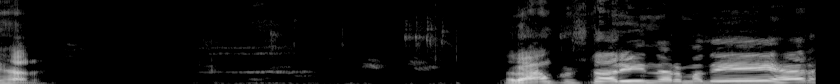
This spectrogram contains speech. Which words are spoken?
हर. रामकृष्णारी नर्मदे हर.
